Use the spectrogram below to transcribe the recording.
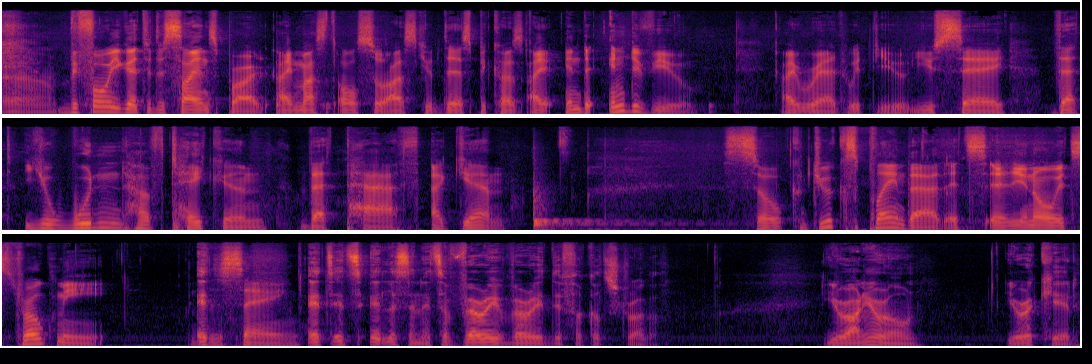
Um, Before we get to the science part, I must also ask you this because I in the interview I read with you, you say that you wouldn't have taken that path again. So could you explain that? It's uh, you know it struck me. It- the saying. it's it's it, listen. It's a very very difficult struggle. You're on your own. You're a kid.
